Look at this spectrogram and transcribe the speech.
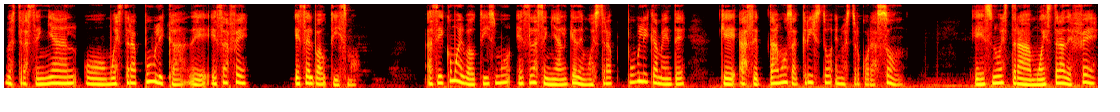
nuestra señal o muestra pública de esa fe es el bautismo. Así como el bautismo es la señal que demuestra públicamente que aceptamos a Cristo en nuestro corazón. Es nuestra muestra de fe.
